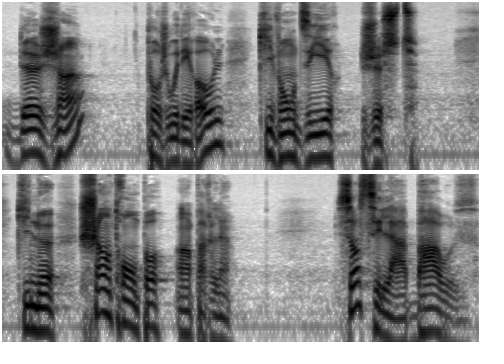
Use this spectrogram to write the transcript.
de gens, pour jouer des rôles, qui vont dire juste, qui ne chanteront pas en parlant. Ça, c'est la base.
